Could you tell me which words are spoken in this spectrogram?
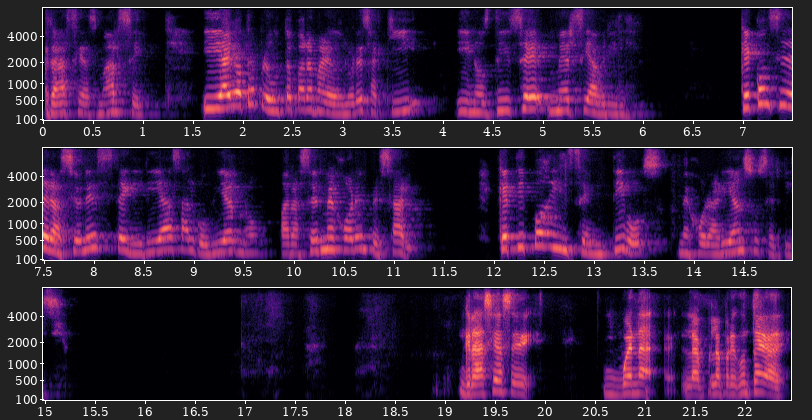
Gracias, Marce. Y hay otra pregunta para María Dolores aquí y nos dice Mercy Abril. ¿Qué consideraciones seguirías al gobierno para ser mejor empresario? ¿Qué tipo de incentivos mejorarían su servicio? Gracias. Eh, buena, la, pregunta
